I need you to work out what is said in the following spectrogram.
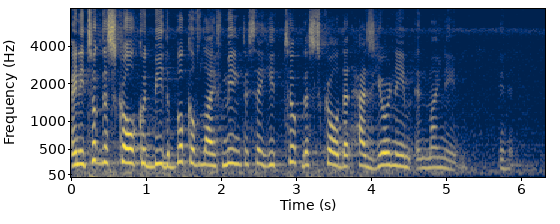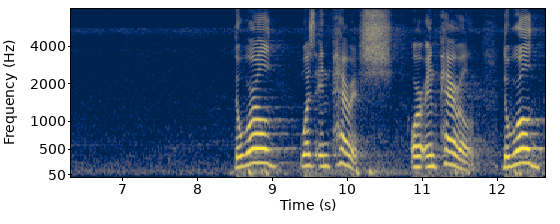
And he took the scroll, could be the book of life, meaning to say he took the scroll that has your name and my name in it. The world was in perish or in peril. The world,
